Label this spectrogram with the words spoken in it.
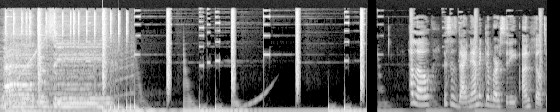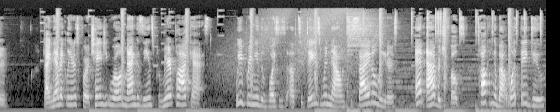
magazine. Hello, this is DyNAMC Diversity Unfiltered. DyNAMC Leaders for a Changing World magazine's premier podcast. We bring you the voices of today's renowned societal leaders and average folks talking about what they do,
